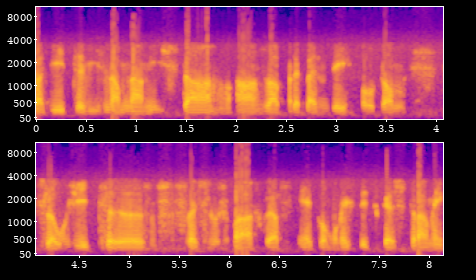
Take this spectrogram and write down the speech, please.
obsadit významná místa a za prebendy potom sloužit eh, ve službách vlastně komunistické strany.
